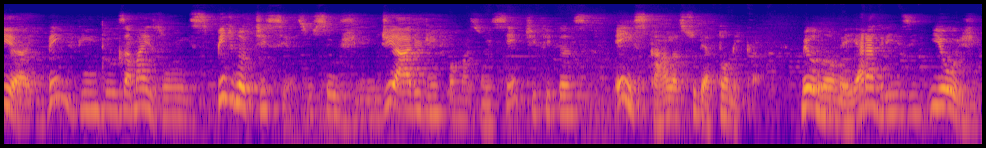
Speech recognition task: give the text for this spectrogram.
dia e bem-vindos a mais um Speed Notícias, o seu giro diário de informações científicas em escala subatômica. Meu nome é Yara Grise e hoje,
